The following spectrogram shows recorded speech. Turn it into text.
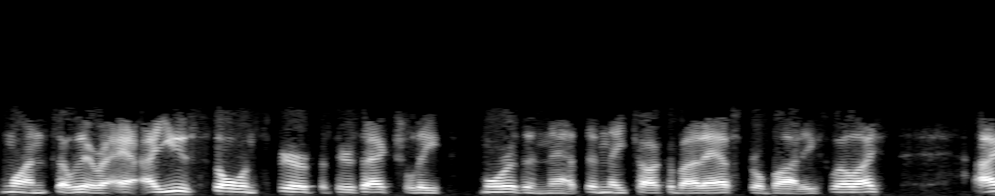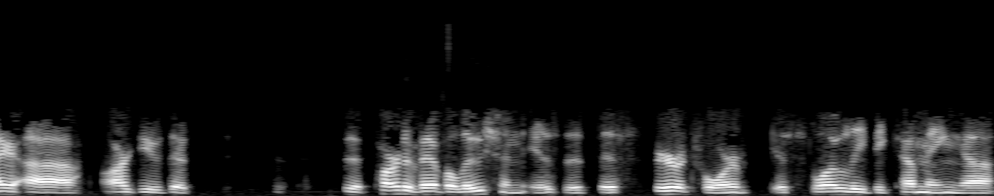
one. So there, I use soul and spirit, but there's actually more than that. Then they talk about astral bodies. Well, I I uh, argue that the part of evolution is that this spirit form is slowly becoming uh,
